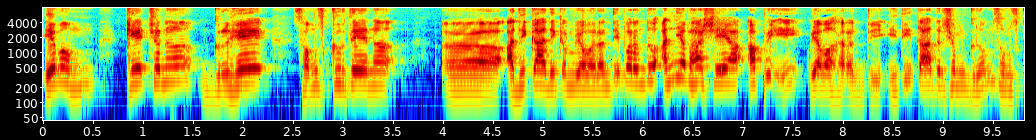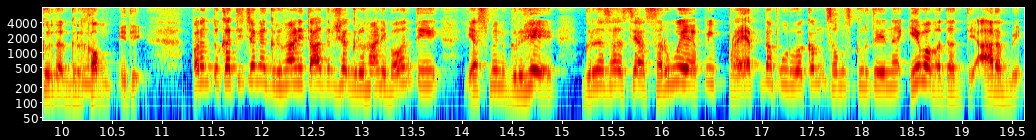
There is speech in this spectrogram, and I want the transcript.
एवं केचन गृहे संस्कृतेन अधिकाधिकं व्यवहरन्ति परन्तु अन्यभाषया अपि व्यवहरन्ति इति तादृशं गृहं संस्कृतगृहम् इति परन्तु कतिचन गृहाणि तादृशगृहाणि भवन्ति यस्मिन् गृहे गृहसदस्याः सर्वे अपि प्रयत्नपूर्वकं संस्कृतेन एव वदन्ति आरम्भे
